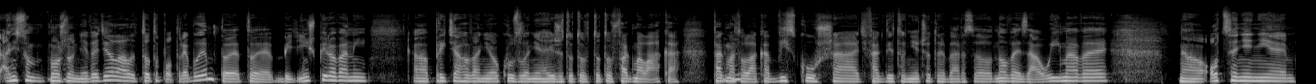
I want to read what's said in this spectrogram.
ani som možno nevedel, ale toto potrebujem, to je, to je byť inšpirovaný, uh, priťahovanie, okúzlenie, hej, že toto, toto fakt ma láka. Fakt mm-hmm. ma to mhm. láka vyskúšať, fakt je to niečo treba nové, zaujímavé. Uh, ocenenie,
